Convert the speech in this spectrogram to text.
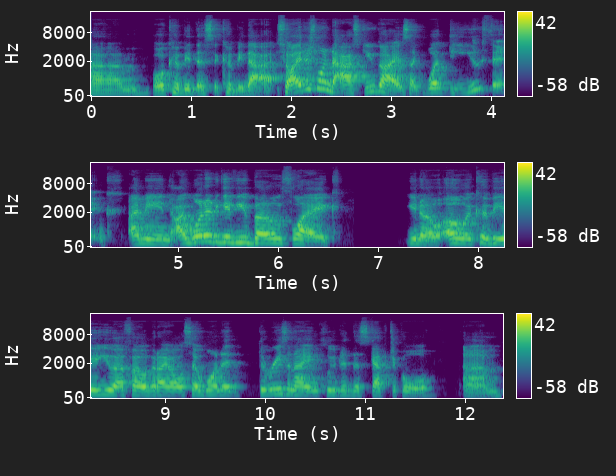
um well it could be this it could be that. So I just wanted to ask you guys like what do you think? I mean, I wanted to give you both like you know, oh, it could be a UFO, but I also wanted the reason I included the skeptical um,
